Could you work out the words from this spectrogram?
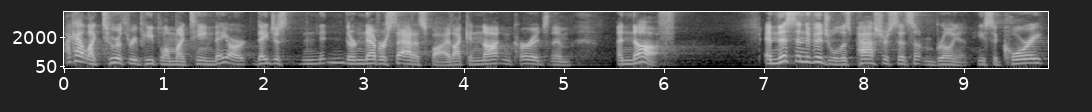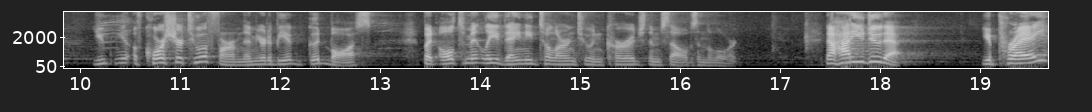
I got like two or three people on my team. They are, they just, they're never satisfied. I cannot encourage them enough. And this individual, this pastor said something brilliant. He said, Corey, you, you know, of course, you're to affirm them, you're to be a good boss, but ultimately, they need to learn to encourage themselves in the Lord. Now, how do you do that? You pray,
